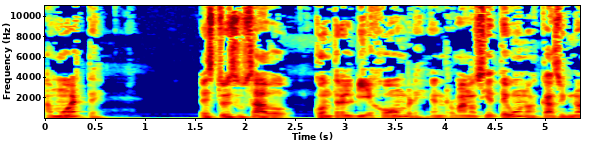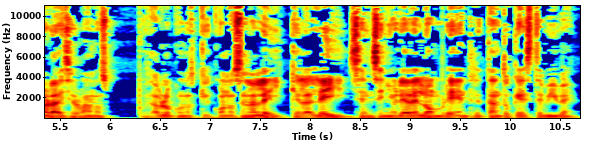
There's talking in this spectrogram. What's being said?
a muerte. Esto es usado contra el viejo hombre en Romanos 7.1. ¿Acaso ignoráis, hermanos? Pues hablo con los que conocen la ley, que la ley se enseñorea del hombre entre tanto que éste vive.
